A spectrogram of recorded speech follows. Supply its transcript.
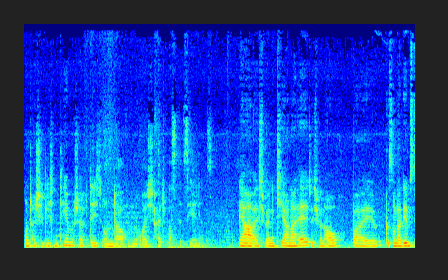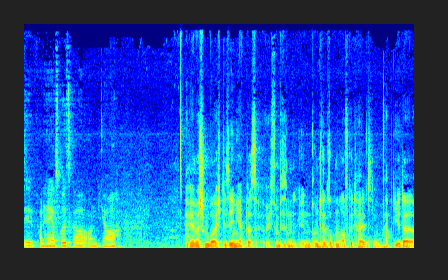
unterschiedlichen Themen beschäftigt und da würden wir euch halt was erzählen jetzt. Ja, ich bin Kiana Held. Ich bin auch bei Gesunder Lebensstil von Herr Skulska und ja, Ja, wir haben ja schon bei euch gesehen, ihr habt das euch so ein bisschen in Untergruppen aufgeteilt. So. Habt ihr da,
